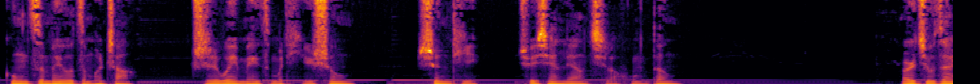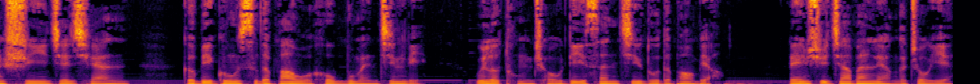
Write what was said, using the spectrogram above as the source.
工资没有怎么涨，职位没怎么提升，身体却先亮起了红灯。而就在十一节前，隔壁公司的八五后部门经理。为了统筹第三季度的报表，连续加班两个昼夜，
